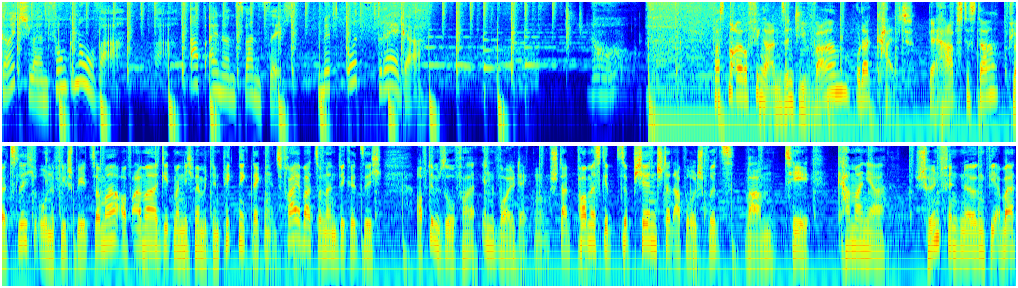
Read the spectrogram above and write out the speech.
Deutschlandfunk Nova. Ab 21 mit Utz Dräger. Fasst mal eure Finger an. Sind die warm oder kalt? Der Herbst ist da, plötzlich, ohne viel Spätsommer. Auf einmal geht man nicht mehr mit den Picknickdecken ins Freibad, sondern wickelt sich auf dem Sofa in Wolldecken. Statt Pommes gibt Süppchen, statt Aperol Spritz warmen Tee. Kann man ja schön finden irgendwie, aber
